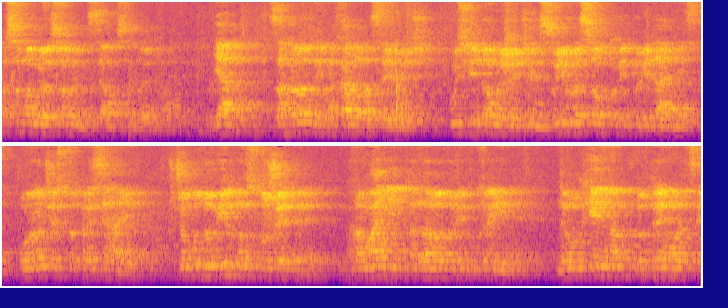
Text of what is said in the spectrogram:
посадової особи місцевого самоврядування. Я, Загородний Михайло Васильович, усвідомлюючи свою високу відповідальність, що буду вірно служити громаді та народові України, неухильно дотримуватися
